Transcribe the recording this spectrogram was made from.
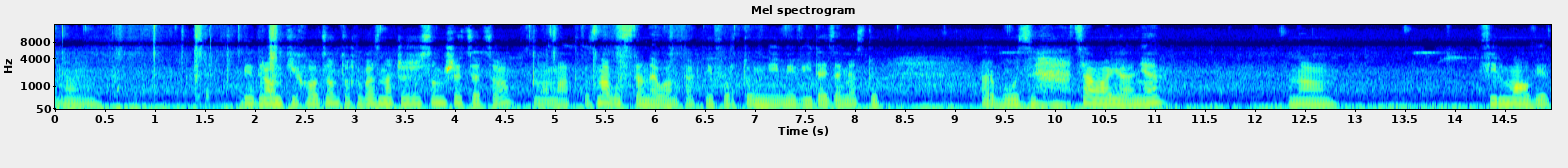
No. Biedronki chodzą, to chyba znaczy, że są mszyce, co? O matko, znowu stanęłam tak niefortunnie i mnie widać zamiast tu arbuzy. Cała ja, nie? No. Filmowiec.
